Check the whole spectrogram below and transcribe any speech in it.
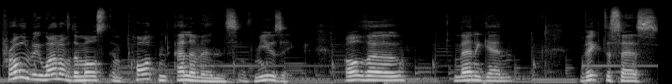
probably one of the most important elements of music, although, then again, Victor says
